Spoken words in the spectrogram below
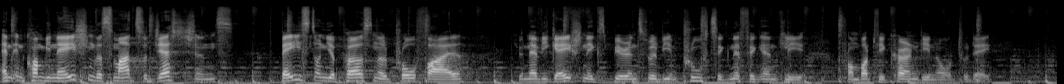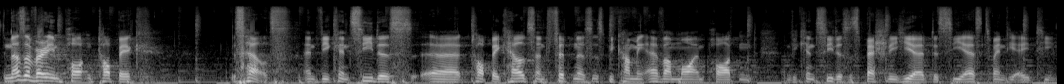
And in combination with smart suggestions, based on your personal profile, your navigation experience will be improved significantly from what we currently know today. Another very important topic is health. And we can see this uh, topic, health and fitness, is becoming ever more important. And we can see this especially here at the CES 2018.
